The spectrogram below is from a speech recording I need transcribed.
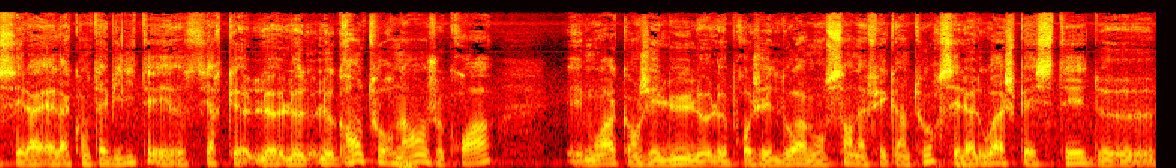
c'est la, comptabilité. C'est-à-dire que le, grand tournant, je crois, et moi, quand j'ai lu le, projet de loi, mon sang n'a fait qu'un tour, c'est la loi HPST de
